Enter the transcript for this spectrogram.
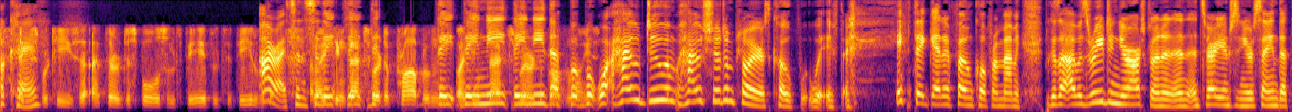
okay. expertise at their disposal to be able to deal with. All right, so, so they, I think they, that's they, where the problem. They, they need they need the that, but, but what, how do how should employers cope with if they if they get a phone call from mammy. Because I was reading your article and, and, it's very interesting. You're saying that,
